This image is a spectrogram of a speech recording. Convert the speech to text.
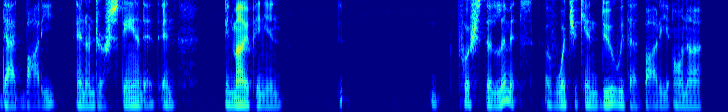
that body and understand it. And in my opinion, push the limits of what you can do with that body on a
